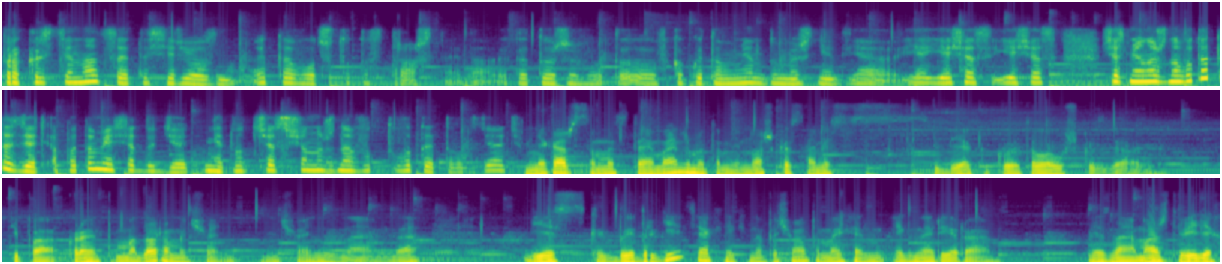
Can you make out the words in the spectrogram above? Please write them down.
Прокрастинация это серьезно. Это вот что-то страшное, да. Это тоже вот э, в какой-то момент думаешь, нет, я, я, я сейчас, я сейчас, сейчас мне нужно вот это сделать, а потом я сяду делать. Нет, вот сейчас еще нужно вот, вот это вот сделать. Мне кажется, мы с тайм-менеджментом немножко сами себе какую-то ловушку сделали. Типа, кроме помодора мы чё- ничего не знаем, да? Есть как бы и другие техники, но почему-то мы их игнорируем. Не знаю, может, в виде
